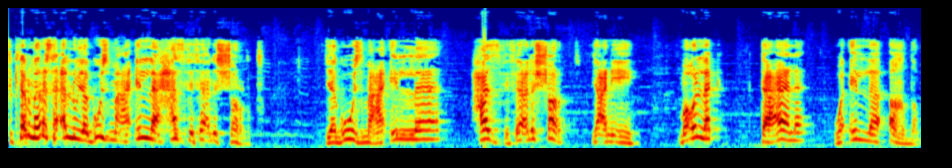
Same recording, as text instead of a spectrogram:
في كتاب المدرسة قال له يجوز مع إلا حذف فعل الشرط. يجوز مع إلا حذف فعل الشرط. يعني إيه؟ ما أقول لك تعالى وإلا أغضب.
